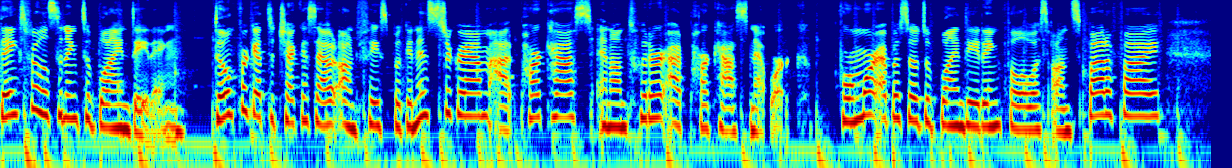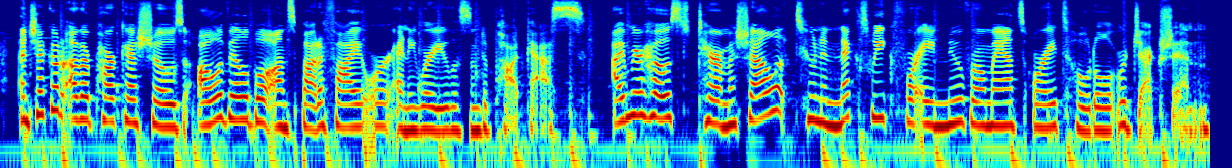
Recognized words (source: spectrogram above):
Thanks for listening to Blind Dating. Don't forget to check us out on Facebook and Instagram at Parcast and on Twitter at Parcast Network. For more episodes of Blind Dating, follow us on Spotify and check out other podcast shows, all available on Spotify or anywhere you listen to podcasts. I'm your host, Tara Michelle. Tune in next week for a new romance or a total rejection.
